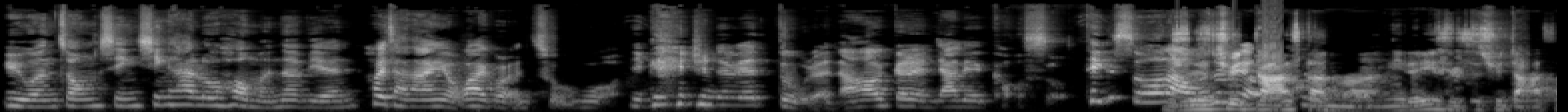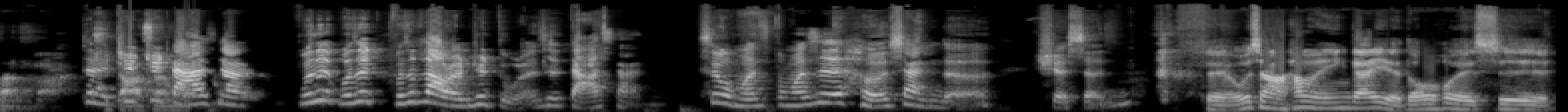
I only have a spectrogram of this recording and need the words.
语文中心辛亥路后门那边会常常有外国人出没，你可以去那边堵人，然后跟人家练口说。听说了，你是去搭讪吗？你的意思是去搭讪吧？对，去去搭讪，不是不是不是闹人去堵人，是搭讪。是我们我们是和善的学生。对，我想他们应该也都会是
